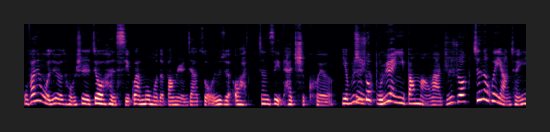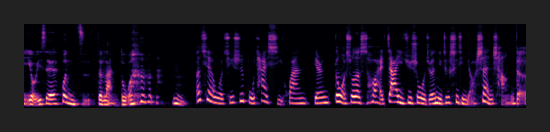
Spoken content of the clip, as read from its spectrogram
我发现我就有同事就很习惯默默的帮人家做，我就觉得哇。真的自己太吃亏了，也不是说不愿意帮忙啦，只是说真的会养成有一些混子的懒惰。嗯。而且我其实不太喜欢别人跟我说的时候还加一句说，我觉得你这个事情比较擅长的，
